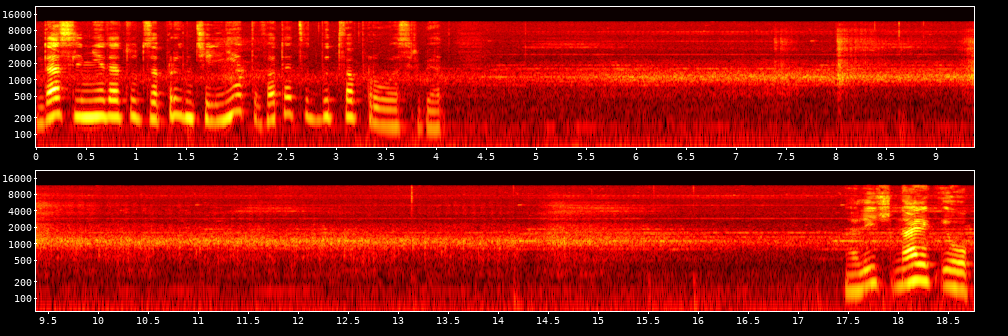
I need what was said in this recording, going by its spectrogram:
Даст ли мне да тут запрыгнуть или нет, вот это вот будет вопрос, ребят. Налич... Налик и опыт.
